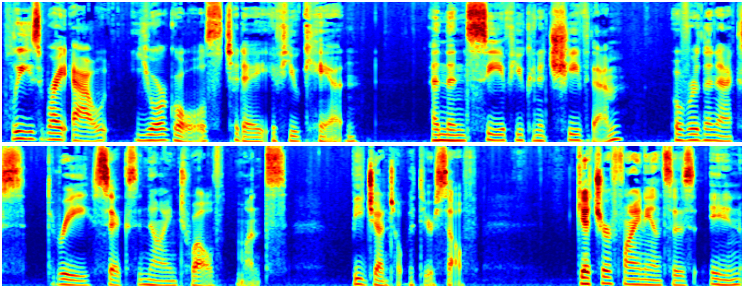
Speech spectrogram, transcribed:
Please write out your goals today if you can, and then see if you can achieve them over the next three, six, nine, 12 months. Be gentle with yourself. Get your finances in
